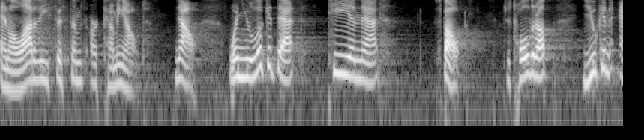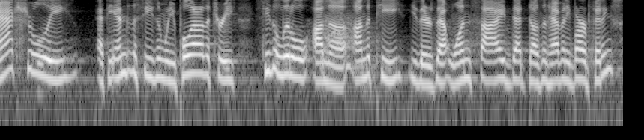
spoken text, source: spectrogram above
and a lot of these systems are coming out. Now, when you look at that T in that spout, just hold it up, you can actually, at the end of the season, when you pull it out of the tree, see the little on the, on the T, there's that one side that doesn't have any barb fittings.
